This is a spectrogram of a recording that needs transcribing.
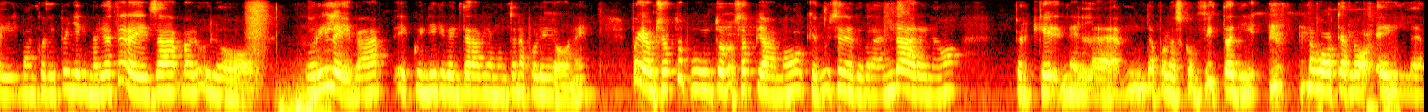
il Banco dei Pegni di Maria Teresa, ma lui lo, lo rileva e quindi diventerà Via Monte Napoleone. Poi a un certo punto lo sappiamo che lui se ne dovrà andare, no? Perché nel, dopo la sconfitta di Waterloo e il,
